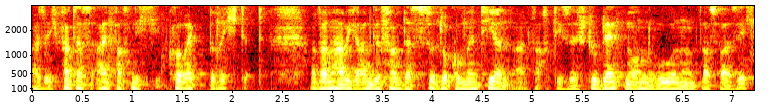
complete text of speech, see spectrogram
Also ich fand das einfach nicht korrekt berichtet. Und dann habe ich angefangen, das zu dokumentieren einfach, diese Studentenunruhen und was weiß ich.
